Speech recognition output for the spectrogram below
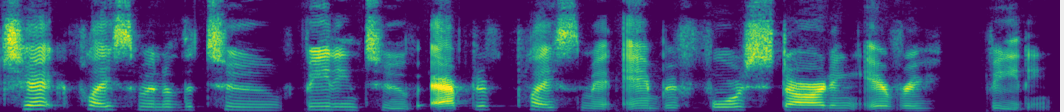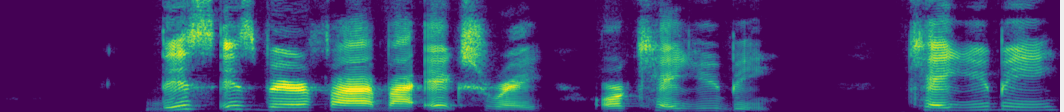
check placement of the tube, feeding tube after placement and before starting every feeding. This is verified by X-ray or KUB. KUB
